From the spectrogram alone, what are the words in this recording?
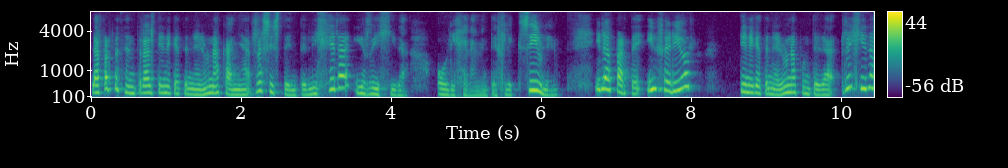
La parte central tiene que tener una caña resistente, ligera y rígida o ligeramente flexible. Y la parte inferior tiene que tener una puntera rígida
